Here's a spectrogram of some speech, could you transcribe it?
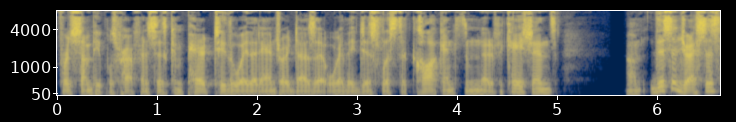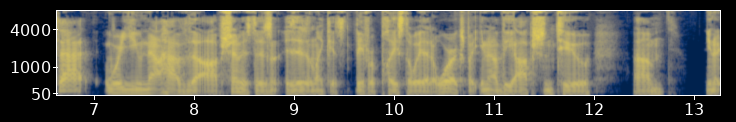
for some people's preferences compared to the way that Android does it, where they just list the clock and some notifications. Um, this addresses that, where you now have the option. It isn't, it isn't like it's they've replaced the way that it works, but you now have the option to, um, you know,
